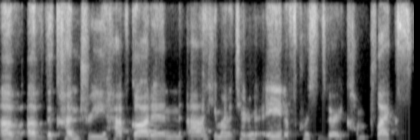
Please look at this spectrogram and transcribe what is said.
of, of the country have gotten uh, humanitarian aid. Of course, it's very complex,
